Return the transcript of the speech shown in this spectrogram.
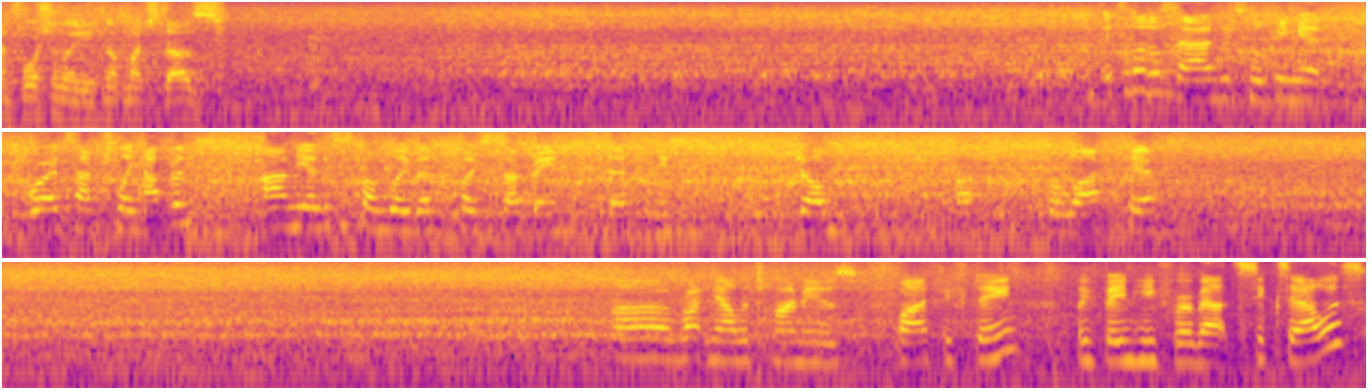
unfortunately, not much does. It's a little sad just looking at where it's actually happened. Um, yeah, this is probably the closest I've been to death in this job uh, for life here. Uh, right now the time is 5.15. We've been here for about six hours.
